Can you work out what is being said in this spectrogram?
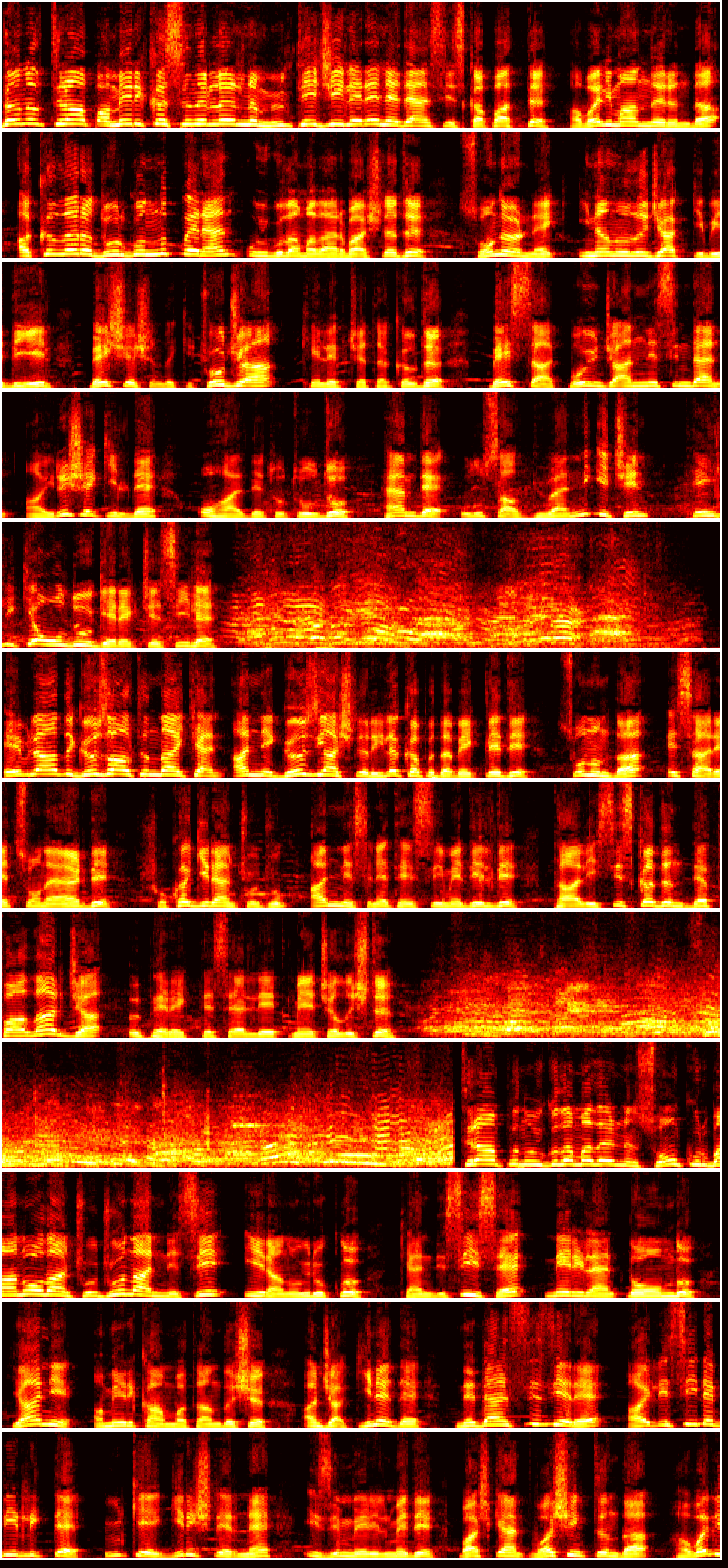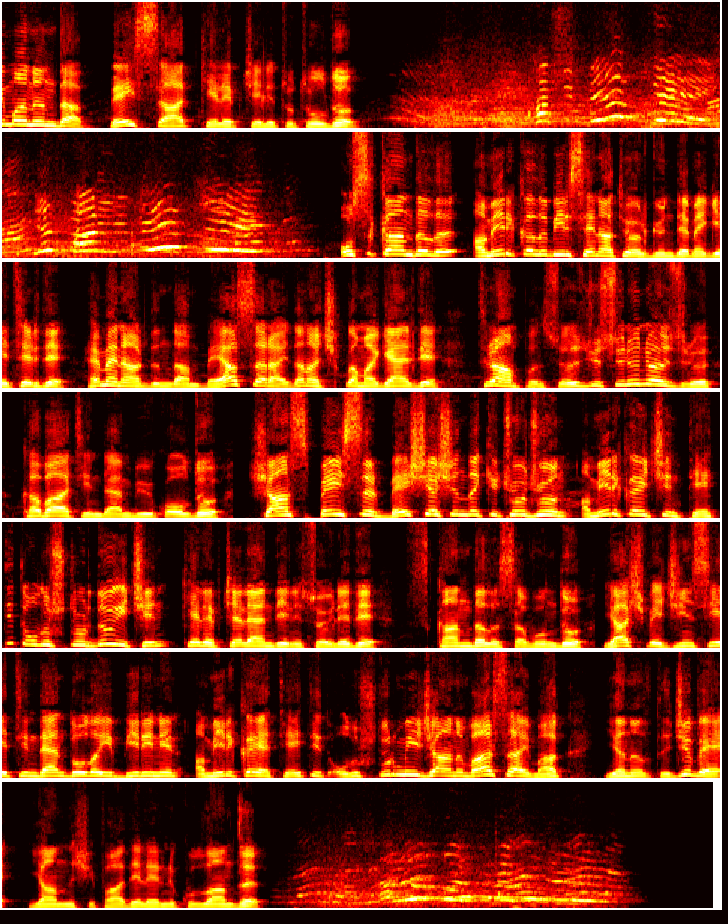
Donald Trump Amerika sınırlarını mültecilere nedensiz kapattı. Havalimanlarında akıllara durgunluk veren uygulamalar başladı. Son örnek inanılacak gibi değil. 5 yaşındaki çocuğa kelepçe takıldı. 5 saat boyunca annesinden ayrı şekilde o halde tutuldu. Hem de ulusal güvenlik için tehlike olduğu gerekçesiyle. Evladı gözaltındayken anne gözyaşlarıyla kapıda bekledi. Sonunda esaret sona erdi. Şoka giren çocuk annesine teslim edildi. Talihsiz kadın defalarca öperek teselli etmeye çalıştı. Trump'ın uygulamalarının son kurbanı olan çocuğun annesi İran uyruklu. Kendisi ise Maryland doğumlu. Yani Amerikan vatandaşı. Ancak yine de nedensiz yere ailesiyle birlikte ülkeye girişlerine izin verilmedi. Başkent Washington'da havalimanında 5 saat kelepçeli tutuldu. O skandalı Amerikalı bir senatör gündeme getirdi. Hemen ardından Beyaz Saray'dan açıklama geldi. Trump'ın sözcüsünün özrü kabahatinden büyük oldu. Sean Spicer 5 yaşındaki çocuğun Amerika için tehdit oluşturduğu için kelepçelendiğini söyledi. Skandalı savundu. Yaş ve cinsiyetinden dolayı birinin Amerika'ya tehdit oluşturmayacağını varsaymak yanıltıcı ve yanlış ifadelerini kullandı.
